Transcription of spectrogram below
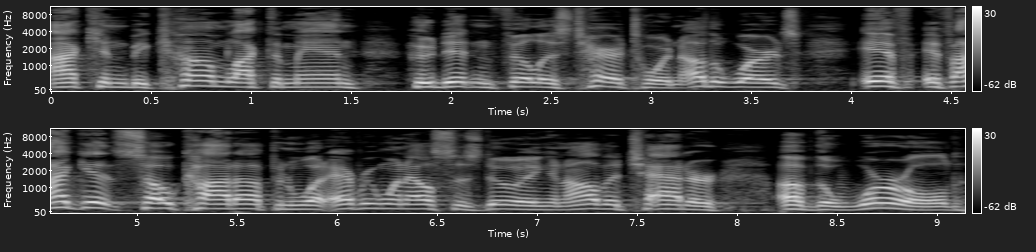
I can become like the man who didn't fill his territory. In other words, if, if I get so caught up in what everyone else is doing and all the chatter of the world,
